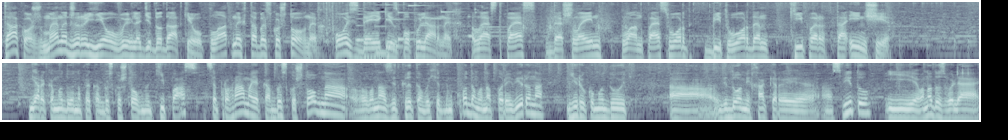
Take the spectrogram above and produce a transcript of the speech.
Також менеджери є у вигляді додатків платних та безкоштовних. Ось деякі з популярних: LastPass, Dashlane, OnePassword, Bitwarden, Keeper та інші. Я рекомендую, наприклад, безкоштовну KeyPass. Це програма, яка безкоштовна, вона з відкритим вихідним кодом, вона перевірена. Її рекомендують відомі хакери а, світу, і вона дозволяє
